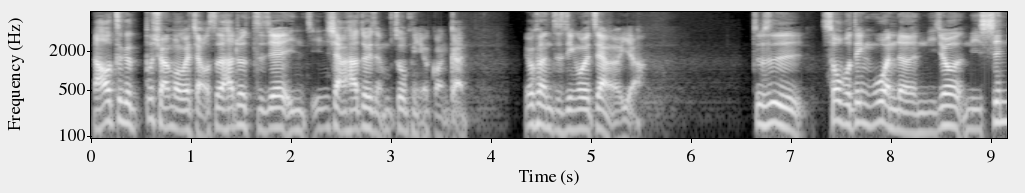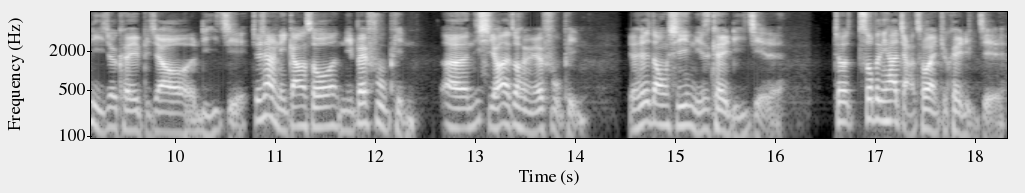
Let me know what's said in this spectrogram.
然后这个不喜欢某个角色，他就直接影影响他对整部作品的观感，有可能只是因为这样而已啊！就是说不定问了你就你心里就可以比较理解，就像你刚刚说你被复评，呃，你喜欢的作品被复评。有些东西你是可以理解的，就说不定他讲出来你就可以理解。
